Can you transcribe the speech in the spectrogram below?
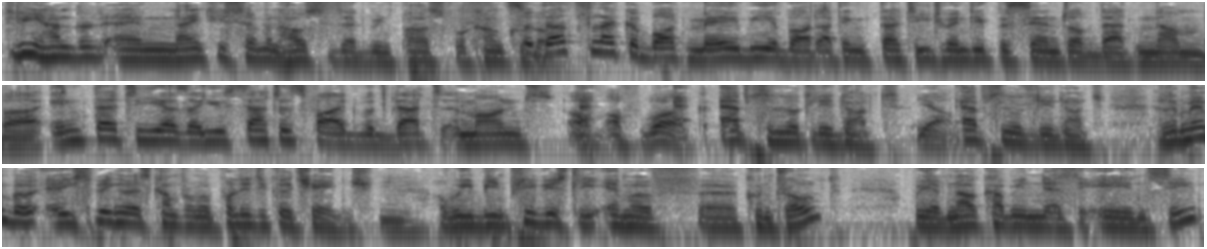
397 houses that have been passed for Kanku so Road. that's like about maybe about I think 30 20% of that number. In 30 years are you satisfied with that amount of, of work? Absolutely not. Yeah. Absolutely not. Remember, Isipingo has come from a political change. We've been previously MF uh, controlled. We have now come in as the ANC.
